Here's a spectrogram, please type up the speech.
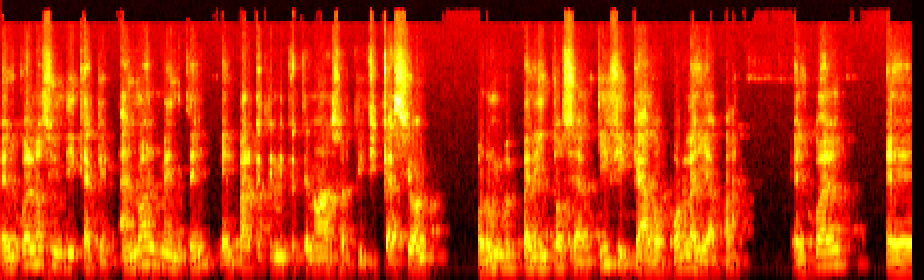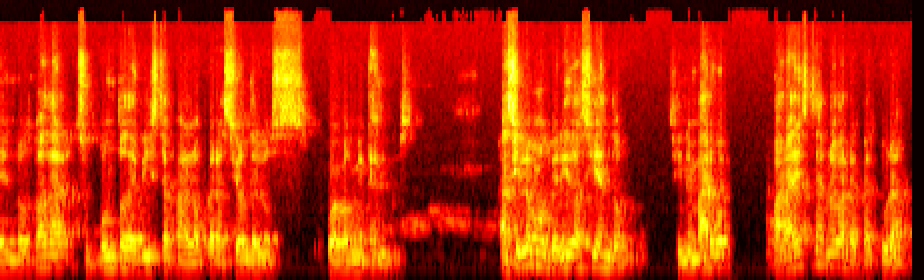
el cual nos indica que anualmente el parque tiene que tener una certificación por un perito certificado por la IAPA, el cual eh, nos va a dar su punto de vista para la operación de los juegos mecánicos. Así lo hemos venido haciendo, sin embargo, para esta nueva reapertura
